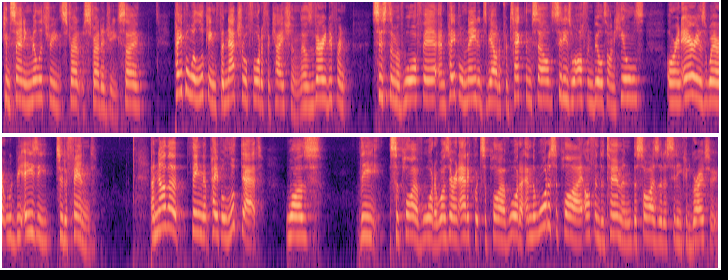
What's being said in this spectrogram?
concerning military strategy. So people were looking for natural fortification. There was a very different system of warfare, and people needed to be able to protect themselves. Cities were often built on hills or in areas where it would be easy to defend. Another thing that people looked at was the supply of water. Was there an adequate supply of water? And the water supply often determined the size that a city could grow to.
